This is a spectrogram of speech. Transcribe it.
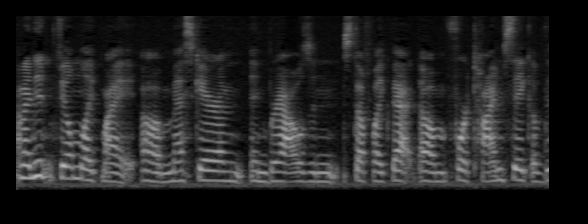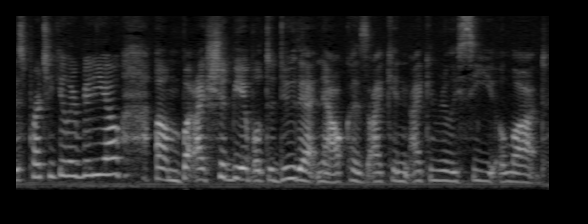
And I didn't film like my uh, mascara and, and, brows and stuff like that um, for time's sake of this particular video. Um, but I should be able to do that now because I can I can really see a lot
